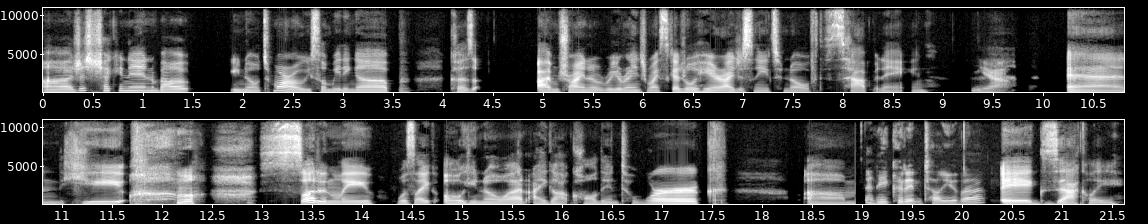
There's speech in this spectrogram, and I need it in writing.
uh, just checking in about, you know, tomorrow. We still meeting up? Cause I'm trying to rearrange my schedule here. I just need to know if this is happening. Yeah. And he suddenly was like, "Oh, you know what? I got called into work." Um And he couldn't tell you that? Exactly.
